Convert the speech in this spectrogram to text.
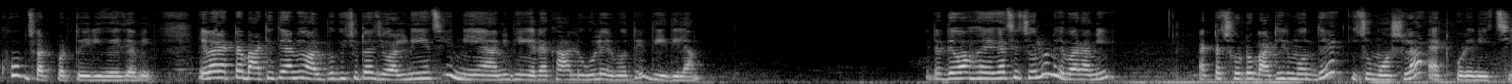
খুব ঝটপট তৈরি হয়ে যাবে। এবার একটা বাটিতে আমি অল্প কিছুটা জল নিয়েছি, নিয়ে আমি ভেঙে রাখা আলুগুলো এর মধ্যে দিয়ে দিলাম। এটা দেওয়া হয়ে গেছে, চলুন এবার আমি একটা ছোট বাটির মধ্যে কিছু মশলা অ্যাড করে নিচ্ছি।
